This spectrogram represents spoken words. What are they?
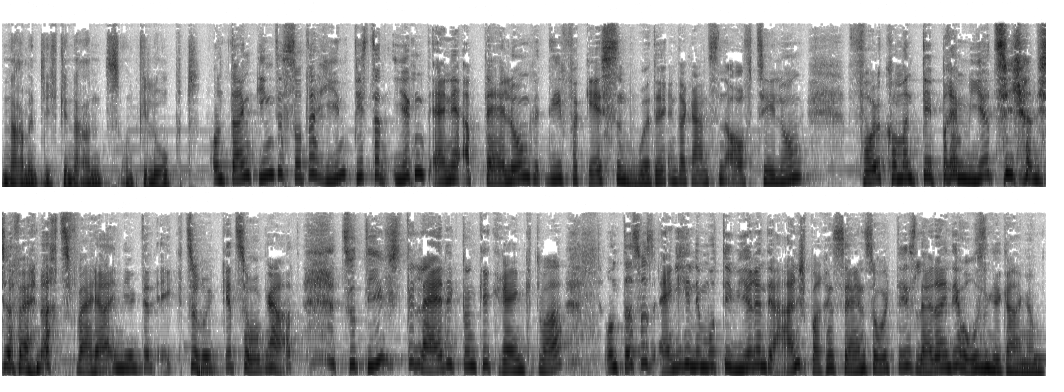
namentlich genannt und gelobt. Und dann ging das so dahin, bis dann irgendeine Abteilung, die vergessen wurde in der ganzen Aufzählung, vollkommen deprimiert sich an dieser Weihnachtsfeier in irgendein Eck zurückgezogen hat, zutiefst beleidigt und gekränkt war. Und das, was eigentlich eine motivierende Ansprache sein sollte, ist leider in die Hosen gegangen.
